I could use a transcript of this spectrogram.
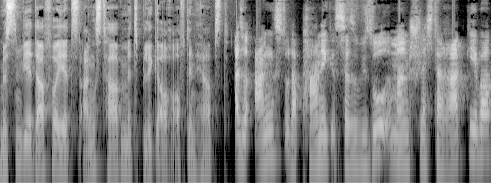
Müssen wir davor jetzt Angst haben mit Blick auch auf den Herbst? Also Angst oder Panik ist ja sowieso immer ein schlechter Ratgeber.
